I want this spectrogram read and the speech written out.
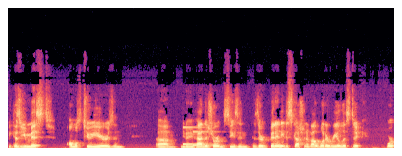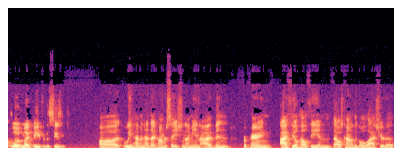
Because you missed almost two years and um, you know you had the shortened season. Has there been any discussion about what a realistic workload might be for the season? Uh, we haven't had that conversation. I mean, I've been preparing. I feel healthy, and that was kind of the goal last year to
